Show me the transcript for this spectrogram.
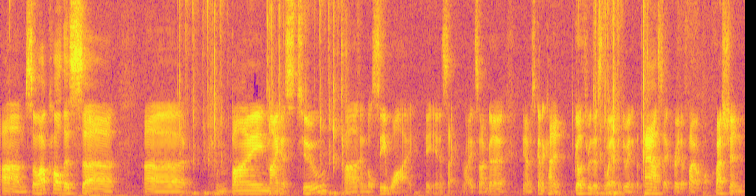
Um, so I'll call this uh, uh, combine minus two, uh, and we'll see why in a second, right? So I'm gonna, you know, I'm just gonna kind of go through this the way I've been doing it in the past. I create a file called question.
